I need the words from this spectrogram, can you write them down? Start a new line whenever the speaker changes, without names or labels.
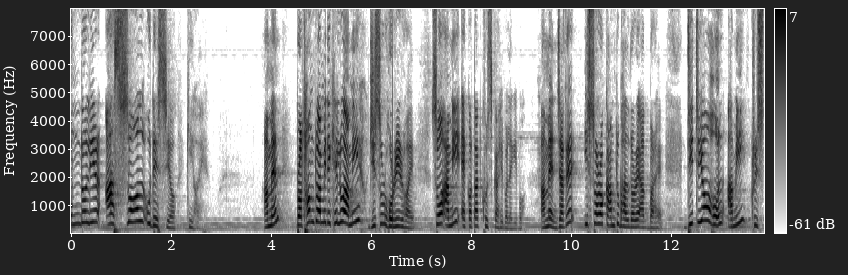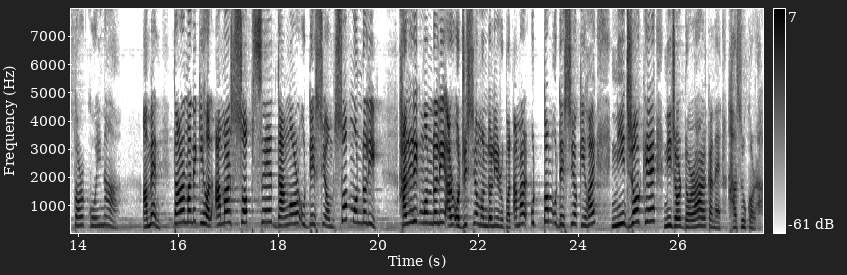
মণ্ডলীৰ আচল উদ্দেশ্য কি হয়? আমেন? প্ৰথমটো আমি দেখিলোঁ আমি যীশুৰ শৰীৰ হয়। চ' আমি একতাত খোজকাঢ়িব লাগিব। আমেন? যাতে ঈশ্বৰৰ কামটো ভালদৰে আগবাঢ়ে। দ্বিতীয় হ'ল আমি খ্ৰীষ্টৰ কইনা। আমেন? তাৰ মানে কি হ'ল? আমাৰ চবচে ডাঙৰ উদ্দেশ্য চব মণ্ডলী শাৰীৰিক মণ্ডলী আৰু অদৃশ্য মণ্ডলীৰ ৰূপত আমাৰ উত্তম উদ্দেশ্য কি হয়? নিজকে নিজৰ দৰাৰ কাৰণে সাজু কৰা।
